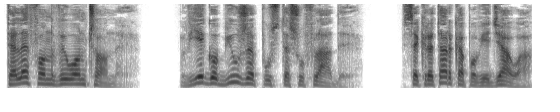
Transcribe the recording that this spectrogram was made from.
Telefon wyłączony. W jego biurze puste szuflady. Sekretarka powiedziała,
